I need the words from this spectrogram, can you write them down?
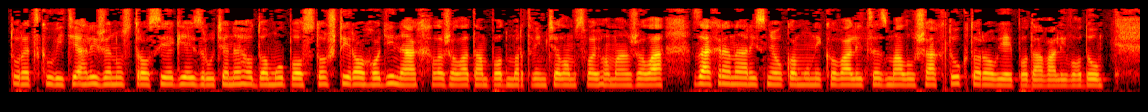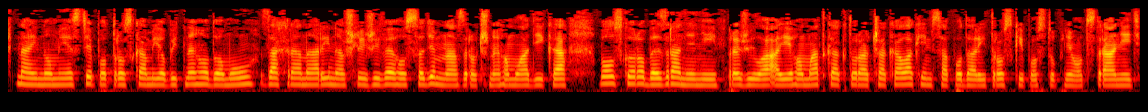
Turecku vytiahli ženu z trosiek jej zrúteného domu po 104 hodinách. Ležela tam pod mŕtvým telom svojho manžela. Záchranári s ňou komunikovali cez malú šachtu, ktorou jej podávali vodu. Na inom mieste pod troskami obytného domu záchranári našli živého 17-ročného mladíka. Bol skoro bez ranení. Prežila aj jeho matka, ktorá čakala, kým sa podarí trosky postupne odstrániť.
